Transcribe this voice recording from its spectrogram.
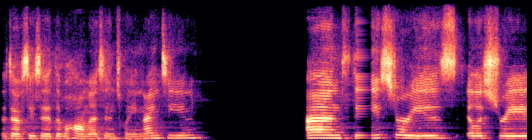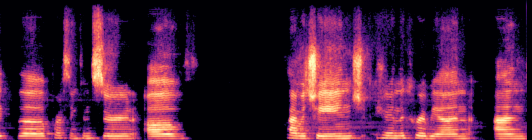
that devastated the Bahamas in 2019. And these stories illustrate the pressing concern of climate change here in the Caribbean and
